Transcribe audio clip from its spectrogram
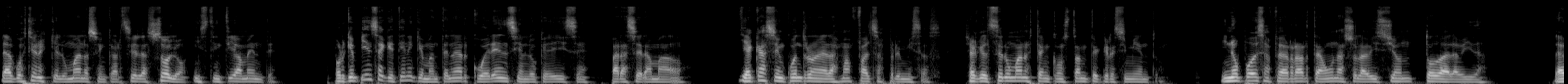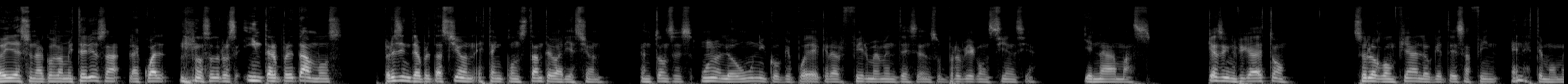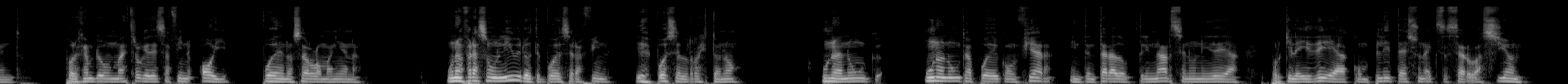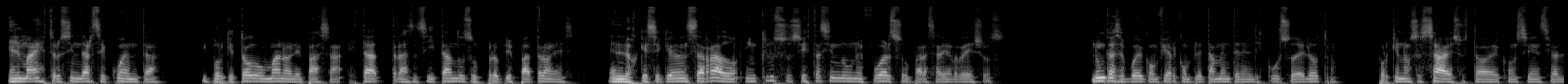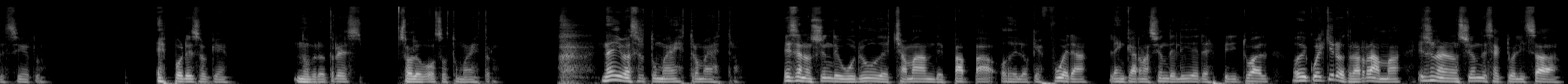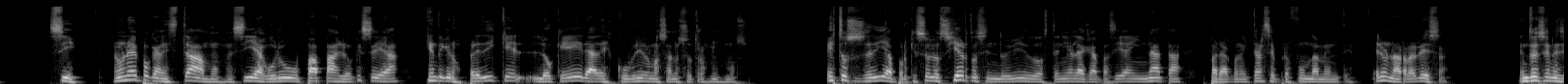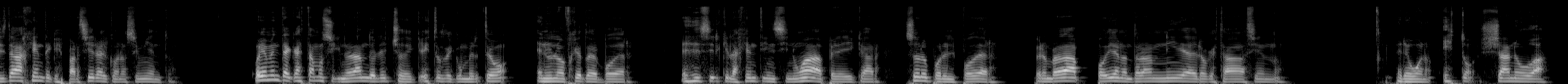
La cuestión es que el humano se encarcela solo, instintivamente, porque piensa que tiene que mantener coherencia en lo que dice para ser amado. Y acá se encuentra una de las más falsas premisas, ya que el ser humano está en constante crecimiento, y no puedes aferrarte a una sola visión toda la vida. La vida es una cosa misteriosa, la cual nosotros interpretamos, pero esa interpretación está en constante variación. Entonces, uno lo único que puede creer firmemente es en su propia conciencia, y en nada más. ¿Qué significa esto? Solo confía en lo que te es afín en este momento. Por ejemplo, un maestro que te es afín hoy puede no serlo mañana. Una frase o un libro te puede ser afín y después el resto no. Uno nunca, uno nunca puede confiar e intentar adoctrinarse en una idea, porque la idea completa es una exacerbación. El maestro, sin darse cuenta, y porque todo humano le pasa, está transitando sus propios patrones, en los que se quedó encerrado, incluso si está haciendo un esfuerzo para salir de ellos. Nunca se puede confiar completamente en el discurso del otro, porque no se sabe su estado de conciencia al decirlo. Es por eso que, número 3, solo vos sos tu maestro. Nadie va a ser tu maestro maestro. Esa noción de gurú, de chamán, de papa o de lo que fuera, la encarnación de líder espiritual o de cualquier otra rama, es una noción desactualizada. Sí, en una época necesitábamos mesías, gurú, papas, lo que sea, gente que nos predique lo que era descubrirnos a nosotros mismos. Esto sucedía porque solo ciertos individuos tenían la capacidad innata para conectarse profundamente. Era una rareza. Entonces se necesitaba gente que esparciera el conocimiento. Obviamente acá estamos ignorando el hecho de que esto se convirtió en un objeto de poder. Es decir, que la gente insinuaba predicar solo por el poder, pero en verdad podía no tener ni idea de lo que estaba haciendo. Pero bueno, esto ya no va.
